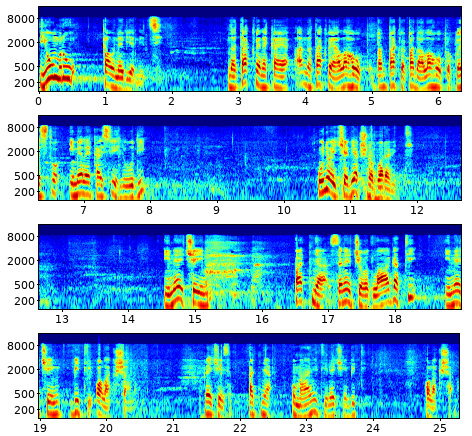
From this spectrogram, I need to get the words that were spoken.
i umru kao nevjernici Na takve neka je, na takve Allahov, na takve pada Allahovo prokletstvo i meleka i svih ljudi. U njoj će vječno boraviti i neće im patnja se neće odlagati i neće im biti olakšana. Neće im se patnja umanjiti i neće im biti olakšana.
